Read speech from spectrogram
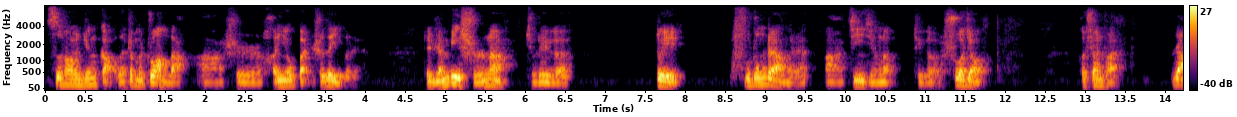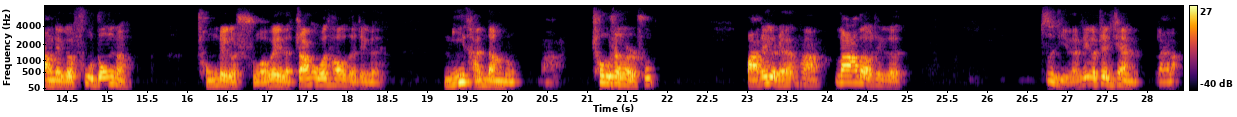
四方面军搞得这么壮大啊，是很有本事的一个人。这任弼时呢，就这个。对傅中这样的人啊，进行了这个说教和宣传，让这个傅中呢，从这个所谓的张国焘的这个泥潭当中啊抽身而出，把这个人哈拉到这个自己的这个阵线来了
